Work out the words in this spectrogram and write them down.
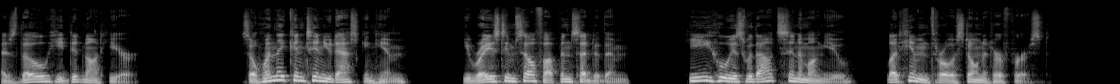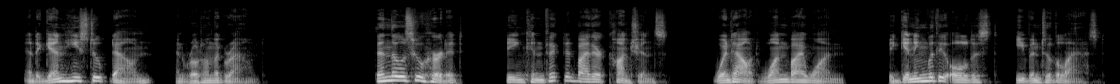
as though he did not hear. So when they continued asking him, he raised himself up and said to them, He who is without sin among you, let him throw a stone at her first. And again he stooped down and wrote on the ground. Then those who heard it, being convicted by their conscience, went out one by one, beginning with the oldest even to the last.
